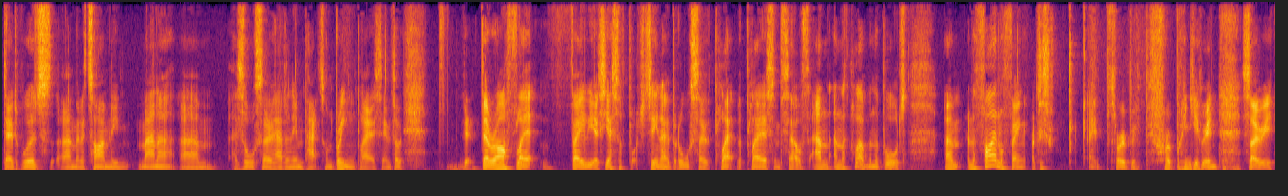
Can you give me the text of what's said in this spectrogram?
dead woods um, in a timely manner, um, has also had an impact on bringing players in. So th- there are fla- failures, yes, of Pochettino, but also the, play- the players themselves and, and the club and the board. Um, and the final thing, I just sorry before I bring you in, Zoe,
